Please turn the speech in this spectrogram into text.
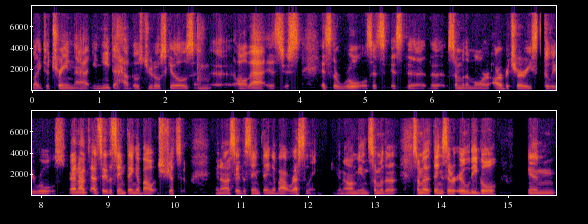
like to train that. You need to have those judo skills and uh, all that. It's just it's the rules. It's it's the the some of the more arbitrary, silly rules. And I'd, I'd say the same thing about jiu-jitsu. You know, I say the same thing about wrestling. You know, I mean, some of the some of the things that are illegal in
